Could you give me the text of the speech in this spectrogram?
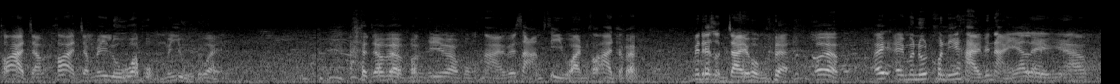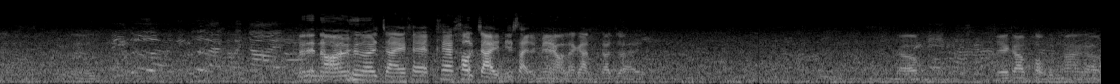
เขาอาจจะเขาอาจจะไม่รู้ว่าผมไม่อยู่ด้วย อาจจะแบบบางทีแบบผมหายไป3 4วันเขาอาจจะแบบไม่ได้สนใจผมก็ได้ว่าแบบเอ้ยไอ้มนุษย์คนนี้หายไปไหนอะไรอย่างเงี้ยครับนี่คือนี่คืออะไรน้อยใจไม่ได้น้อยไม่น้อยใจแค่แค่เข้าใจนิสัยแมวแล้วกันเข้าใจครับโอเคครับขอบคุณมากครับ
